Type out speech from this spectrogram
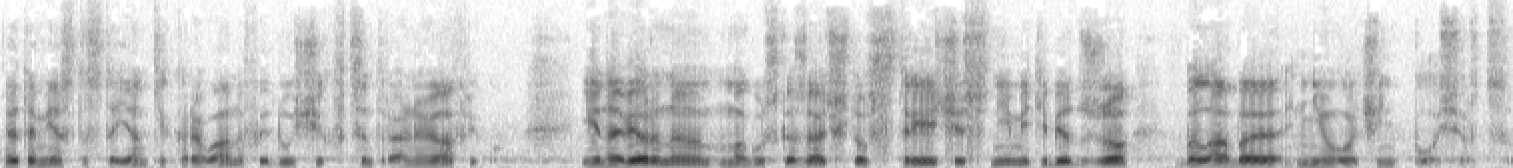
Это место стоянки караванов, идущих в Центральную Африку. И, наверное, могу сказать, что встреча с ними тебе, Джо, была бы не очень по сердцу.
